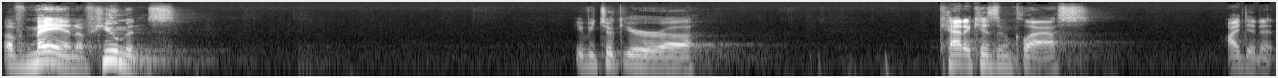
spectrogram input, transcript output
of man, of humans. If you took your uh, catechism class, I didn't,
